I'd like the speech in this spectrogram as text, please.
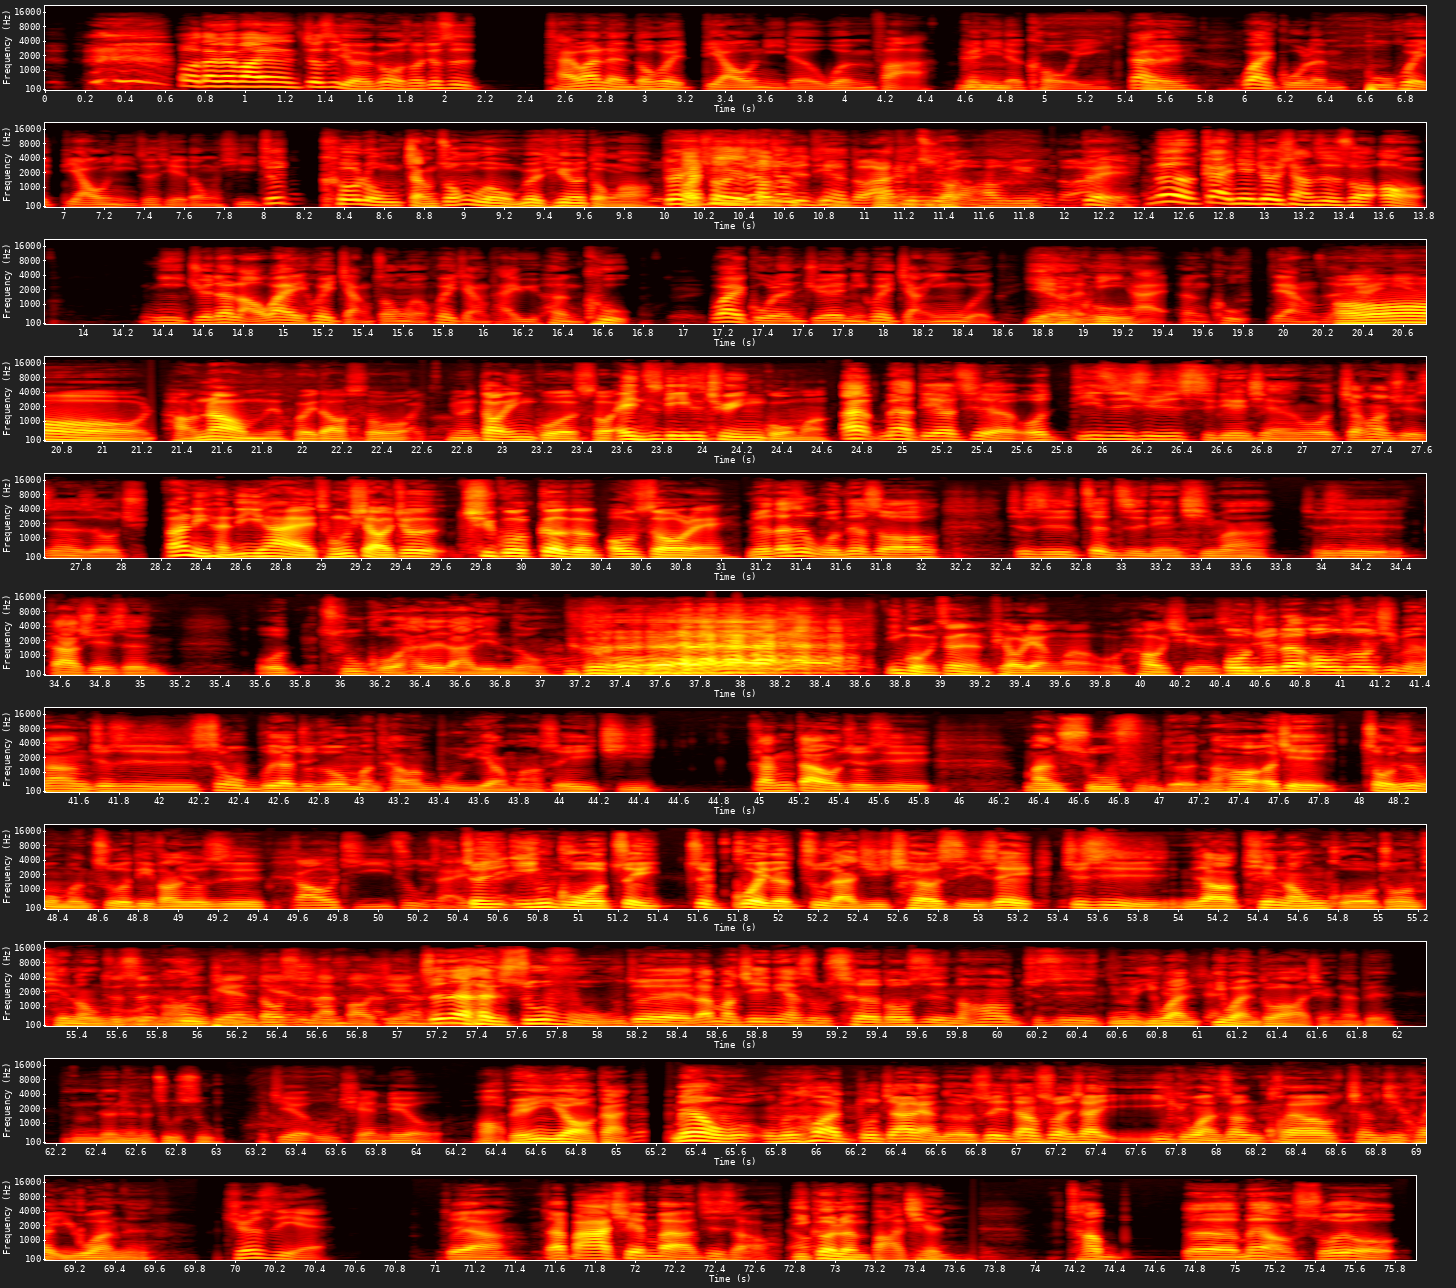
后来大概发现，就是有人跟我说，就是台湾人都会雕你的文法跟你的口音，但，外国人不会雕你这些东西。就科隆讲中文我没有听得懂啊，对他听得懂就听得懂，他听不懂他不听得懂。对那个概念，就像是说，哦，你觉得老外会讲中文，会讲台语，很酷。外国人觉得你会讲英文也很厉害，很酷，这样子。哦，好，那我们回到说，你们到英国的时候，哎、你是第一次去英国吗？哎，没有第二次了，我第一次去是十年前，我交换学生的时候去，那你很厉害，从小就去过各个欧洲嘞。没有，但是我那时候就是正值年轻嘛，就是大学生，我出国还在打电动。英国真的很漂亮吗？我好奇的是，我觉得欧洲基本上就是生活步调就跟我们台湾不一样嘛，所以其实刚到就是蛮舒服的。然后而且重点是我们住的地方又是高级住宅就是英国最最贵的住宅区 Chelsea，所以就是你知道天龙国中的天龙国，就是然后路边都是蓝宝坚尼，真的很舒服。对，蓝宝坚尼啊，什么车都是，然后就是你们一晚一晚多少钱那边？你们的那个住宿我记得五千六。哦，便宜哦，干没有我们我们后来多加两个，所以这样算一下，一个晚上快要将近快一万了。确实耶对啊，在八千吧，至少一个人八千，差不呃没有，所有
